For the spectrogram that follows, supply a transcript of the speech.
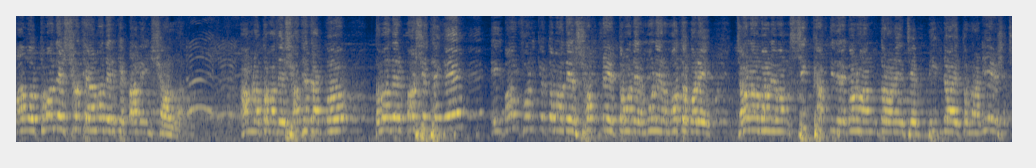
পাবো, তোমাদের সাথে আমাদেরকে পাবে ইনশাল্লাহ আমরা তোমাদের সাথে থাকব, তোমাদের পাশে থেকে বাউফলকে তোমাদের স্বপ্নে, তোমাদের মনের মতো করে জনগণ এবং শিক্ষার্থীদের গণ আন্দোলনে যে বিজয় তোমরা নিয়ে এসেছ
